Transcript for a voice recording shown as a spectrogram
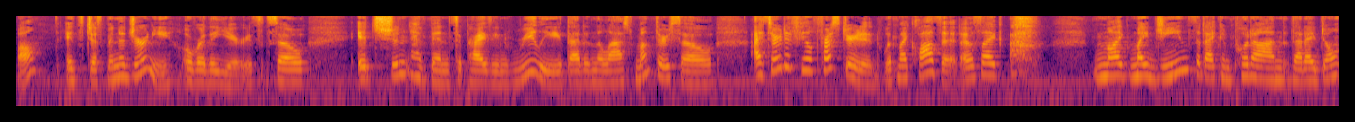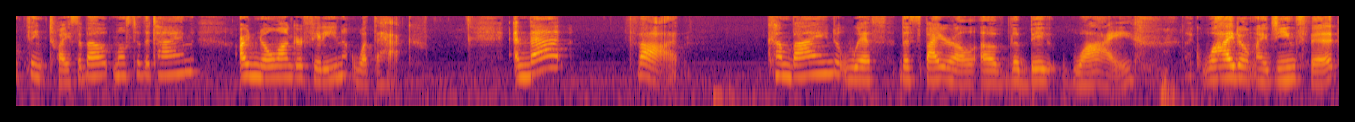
Well, it's just been a journey over the years. So it shouldn't have been surprising, really, that in the last month or so, I started to feel frustrated with my closet. I was like, like my jeans that I can put on that I don't think twice about most of the time are no longer fitting. What the heck? And that thought combined with the spiral of the big why, like why don't my jeans fit,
